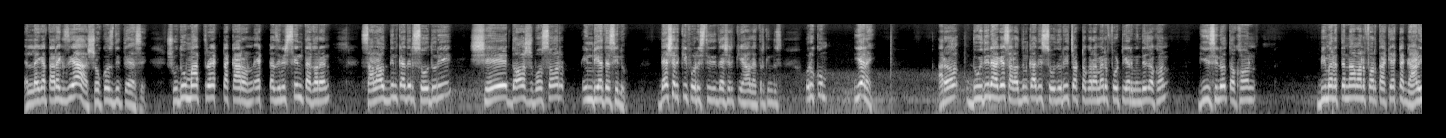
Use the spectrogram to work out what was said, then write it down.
এর লাইগা তারেক জিয়া শোকস দিতে আছে। শুধুমাত্র একটা কারণ, একটা জিনিস চিন্তা করেন, সালাউদ্দিন কাদের চৌধুরী, সে দশ বছর ইন্ডিয়াতে ছিল। দেশের কি পরিস্থিতি, দেশের কি হাল হেতার কিন্তু ওরকম ইয়ে নাই। আরও দুই দিন আগে সালাউদ্দিন কাদের চৌধুরী চট্টগ্রামের ফটিয়ার মিন্দে যখন গিয়েছিল, তখন বিমানেতে নামার পর তাকে একটা গাড়ি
